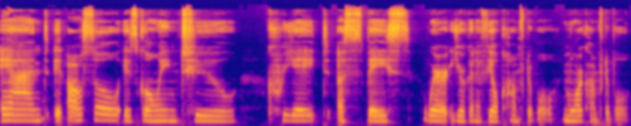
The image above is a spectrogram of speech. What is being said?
And it also is going to create a space where you're going to feel comfortable, more comfortable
